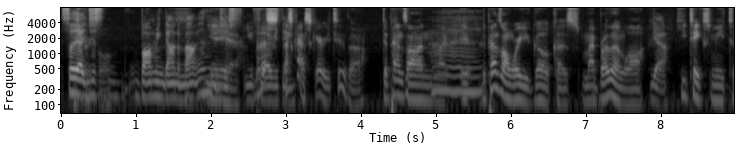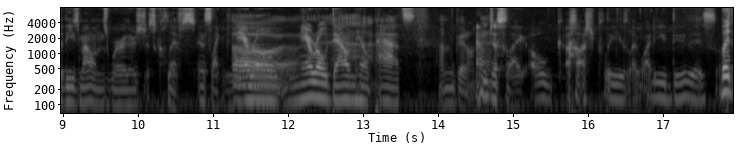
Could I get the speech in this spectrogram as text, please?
So It's yeah, just cool. bombing down the mountain. Yeah, you yeah. just you feel that's, everything. That's kind of scary too, though. Depends on like Uh. it depends on where you go. Cause my brother-in-law, yeah. he takes me to these mountains where there's just cliffs and it's like narrow, Oh. narrow downhill paths. I'm good on it. I'm that. just like, oh gosh, please, like, why do you do this? Why But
